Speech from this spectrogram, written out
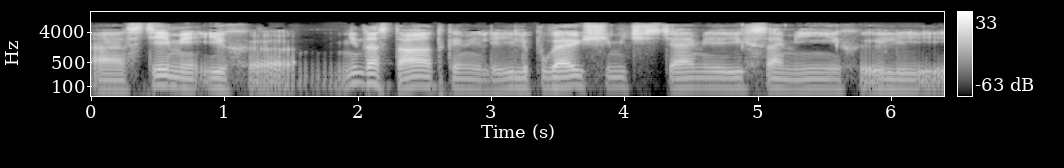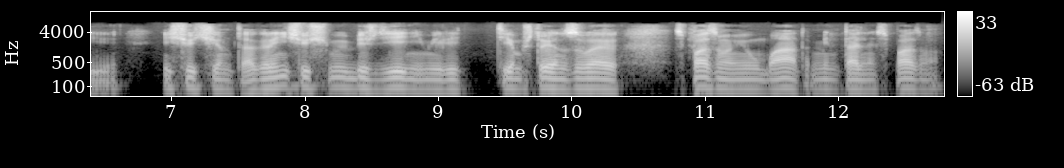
Э, с теми их э, недостатками или, или пугающими частями их самих, или еще чем-то, ограничивающими убеждениями, или тем, что я называю спазмами ума, там, ментальным спазмом.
